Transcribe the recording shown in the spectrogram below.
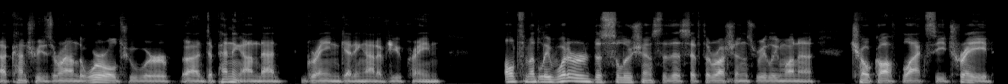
uh, countries around the world who were depending on that grain getting out of Ukraine. Ultimately, what are the solutions to this if the Russians really want to choke off Black Sea trade?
